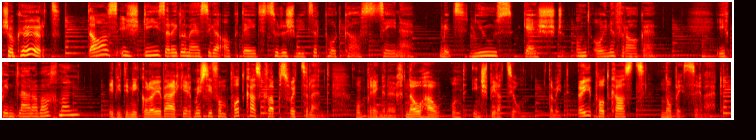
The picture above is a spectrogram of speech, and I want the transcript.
Schon gehört? Das ist dies regelmäßige Update zu der Schweizer Podcast-Szene. Mit News, Gästen und euren Fragen. Ich bin Laura Bachmann. Ich bin Nico Leuenberger. Wir sind vom Podcast Club Switzerland und bringen euch Know-how und Inspiration, damit eure Podcasts noch besser werden.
